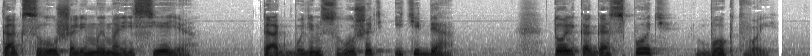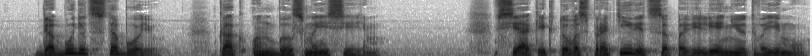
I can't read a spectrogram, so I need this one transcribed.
Как слушали мы Моисея, так будем слушать и тебя. Только Господь, Бог твой, да будет с тобою, как Он был с Моисеем. Всякий, кто воспротивится повелению Твоему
